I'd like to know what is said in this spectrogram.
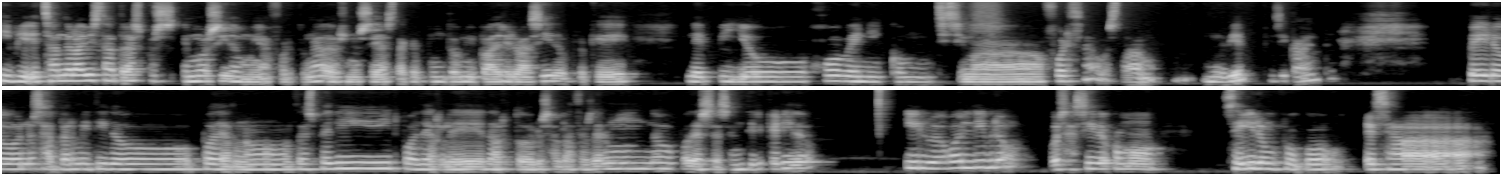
y, echando la vista atrás, pues hemos sido muy afortunados. No sé hasta qué punto mi padre lo ha sido, porque le pilló joven y con muchísima fuerza, estaba muy bien físicamente pero nos ha permitido podernos despedir, poderle dar todos los abrazos del mundo, poderse sentir querido y luego el libro, pues ha sido como seguir un poco esa,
